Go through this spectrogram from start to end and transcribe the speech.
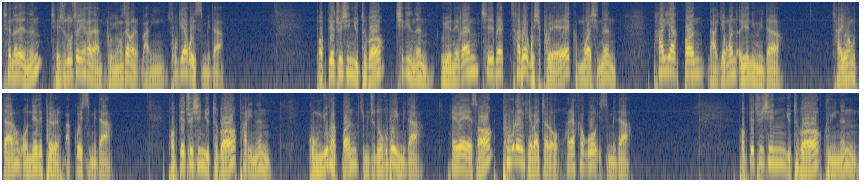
채널에는 제주도성에 관한 동영상을 많이 소개하고 있습니다. 법대 출신 유튜버 7위는 의원회관 700, 450호에 근무하시는 82학번 나경원 의원입니다. 자유한국당 원내대표를 맡고 있습니다. 법대 출신 유튜버 8위는 06학번 김준호 후배입니다. 해외에서 프로그램 개발자로 활약하고 있습니다. 법대 출신 유튜버 9위는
